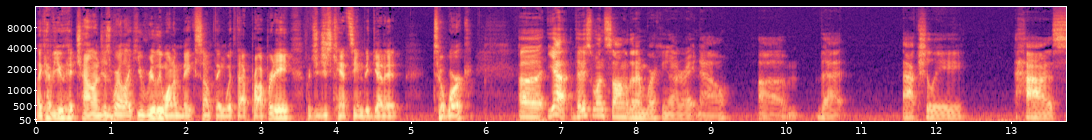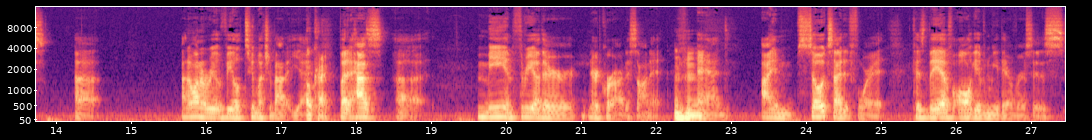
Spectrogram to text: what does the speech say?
Like, have you hit challenges where like you really want to make something with that property, but you just can't seem to get it to work? Uh, yeah, there's one song that I'm working on right now um, that actually has. Uh, I don't want to reveal too much about it yet. Okay. But it has uh, me and three other nerdcore artists on it, Mm-hmm. and I am so excited for it because they have all given me their verses,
